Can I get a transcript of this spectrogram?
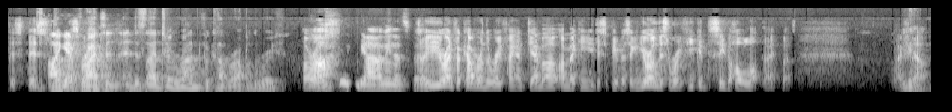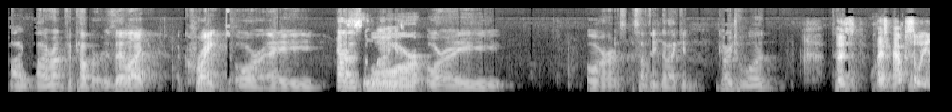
there's, there's. I get frightened and decide to run for cover up on the roof. All right. Oh, yeah, I mean that's fair. So you run for cover on the roof. Hang on, Jambo. I'm making you disappear for a second. You're on this roof. You can see the whole lot, though. But actually, Okay, no. I, I run for cover. Is there like a crate or a Guys are still learning his- door or a or something that I can go toward? to There's there's hide myself? absolutely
